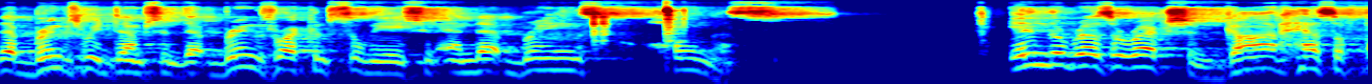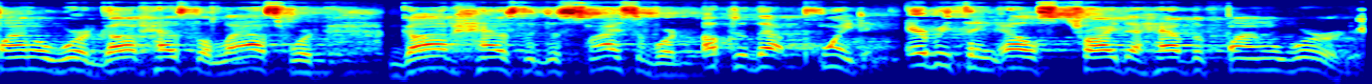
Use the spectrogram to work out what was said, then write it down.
that brings redemption, that brings reconciliation, and that brings wholeness. In the resurrection, God has the final word. God has the last word. God has the decisive word. Up to that point, everything else tried to have the final word.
